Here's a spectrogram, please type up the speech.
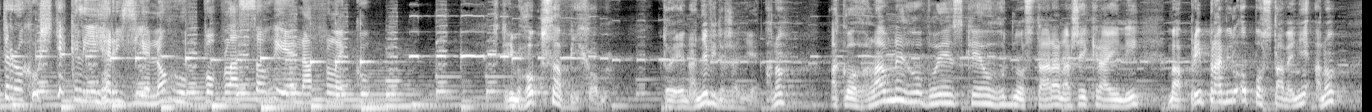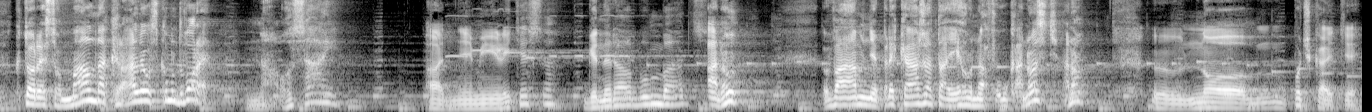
Trochu šteklý hryzie nohu, po vlasoch je na fleku. S tým hopsa pichom, to je na nevydržanie, áno? Ako hlavného vojenského hodnostára našej krajiny ma pripravil o postavenie, áno? Ktoré som mal na kráľovskom dvore. Naozaj? A nemýlite sa, generál Bumbác? Áno. Vám neprekáža tá jeho nafúkanosť, áno? No, počkajte.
